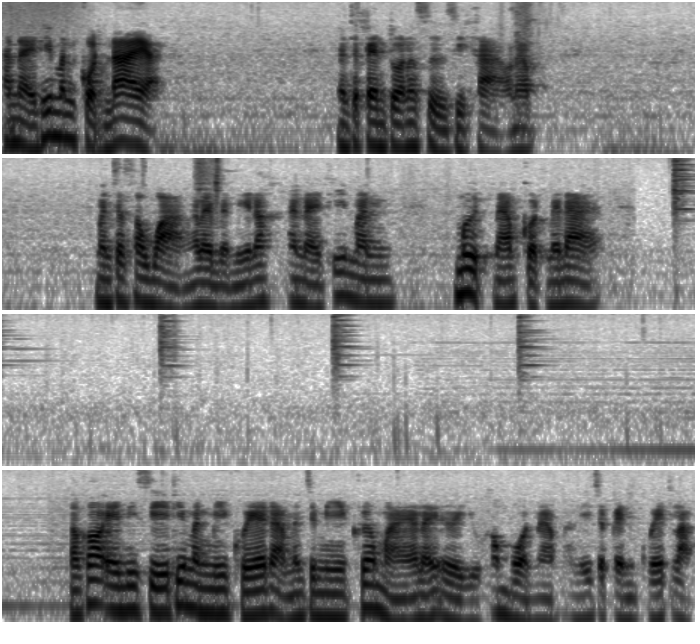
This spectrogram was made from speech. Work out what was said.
อันไหนที่มันกดได้อะ มันจะเป็นตัวหนังสือสีขาวนะครับ มันจะสว่างอะไรแบบนี้เนาะอันไหนที่มันมืดนะครับกดไม่ได้ แล้วก็ NPC ที่มันมีเควสอะมันจะมีเครื่องหมายอะไรเอ่ยอยู่ข้างบนนะครับ อันนี้จะเป็นเควสหลัก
